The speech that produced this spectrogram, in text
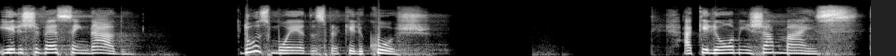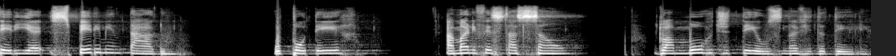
e eles tivessem dado duas moedas para aquele coxo, aquele homem jamais teria experimentado o poder, a manifestação do amor de Deus na vida dele.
